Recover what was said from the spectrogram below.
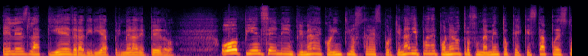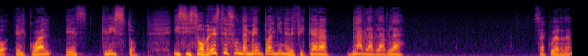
Él es la piedra, diría Primera de Pedro. O piensen en Primera de Corintios 3, porque nadie puede poner otro fundamento que el que está puesto, el cual es Cristo. Y si sobre este fundamento alguien edificara bla, bla, bla, bla. ¿Se acuerdan?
